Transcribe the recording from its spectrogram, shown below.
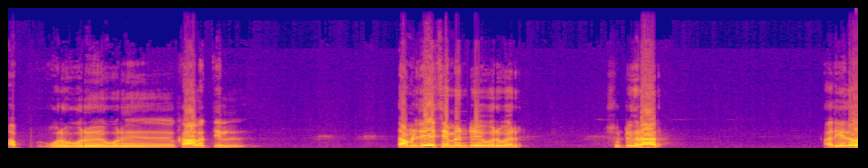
அப் ஒரு ஒரு ஒரு காலத்தில் தமிழ் தேசியம் என்று ஒருவர் சுட்டுகிறார் அது ஏதோ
